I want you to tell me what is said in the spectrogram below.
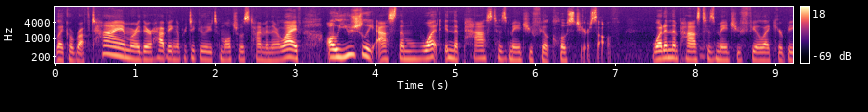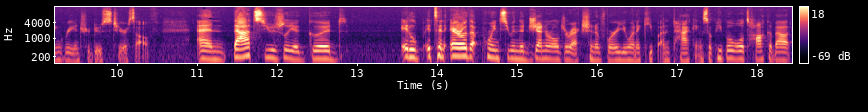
like a rough time or they're having a particularly tumultuous time in their life, I'll usually ask them what in the past has made you feel close to yourself? What in the past has made you feel like you're being reintroduced to yourself? And that's usually a good it'll it's an arrow that points you in the general direction of where you want to keep unpacking. So people will talk about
